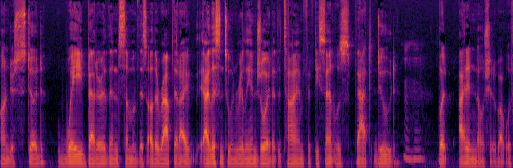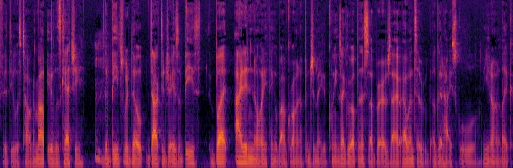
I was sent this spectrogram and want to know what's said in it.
understood way better than some of this other rap that I I listened to and really enjoyed at the time. Fifty Cent was that dude, mm-hmm. but I didn't know shit about what Fifty was talking about. It was catchy. Mm-hmm. The beats were dope. Dr. Dre's a beast, but I didn't know anything about growing up in Jamaica, Queens. I grew up in the suburbs. I, I went to a good high school. You know, like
